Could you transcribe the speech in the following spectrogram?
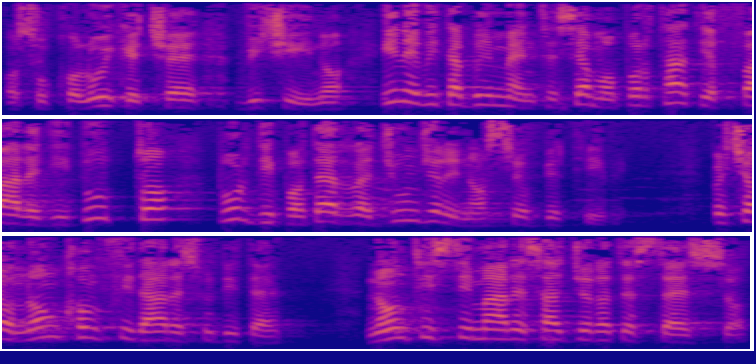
o su colui che c'è vicino, inevitabilmente siamo portati a fare di tutto pur di poter raggiungere i nostri obiettivi. Perciò non confidare su di te, non ti stimare saggio da te stesso,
